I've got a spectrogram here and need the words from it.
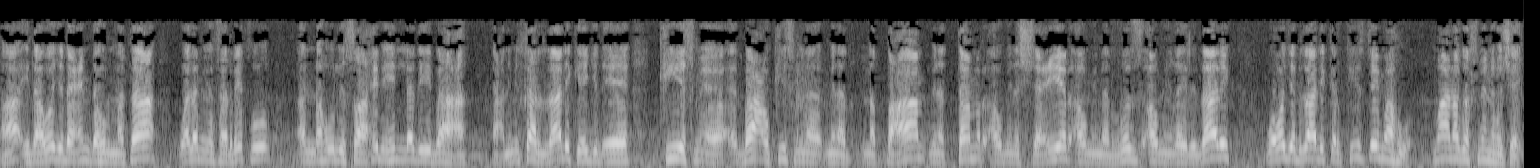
ها إذا وجد عنده المتاع ولم يفرقه أنه لصاحبه الذي باعه. يعني مثال ذلك يجد إيه كيس باعوا كيس من من الطعام من التمر أو من الشعير أو من الرز أو من غير ذلك ووجد ذلك الكيس زي ما هو ما نقص منه شيء.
